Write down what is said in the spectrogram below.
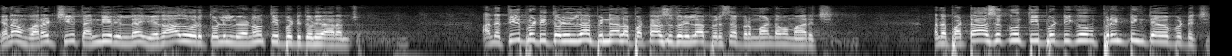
ஏன்னா வறட்சி தண்ணீர் இல்லை ஏதாவது ஒரு தொழில் வேணும் தீப்பெட்டி தொழில் ஆரம்பித்தோம் அந்த தீப்பெட்டி தொழில் தான் பின்னால் பட்டாசு தொழிலாக பெருசாக பிரம்மாண்டமாக மாறுச்சு. அந்த பட்டாசுக்கும் தீப்பெட்டிக்கும் பிரிண்டிங் தேவைப்பட்டுச்சு.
